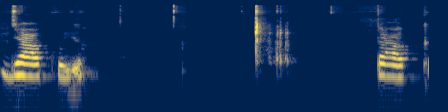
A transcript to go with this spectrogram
Дякую. Так.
